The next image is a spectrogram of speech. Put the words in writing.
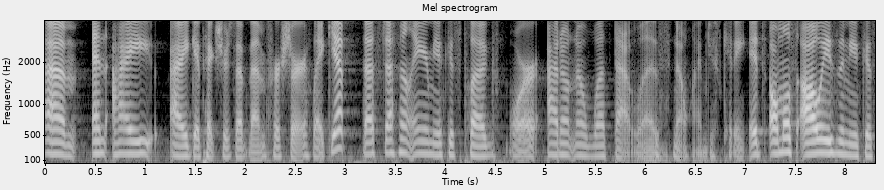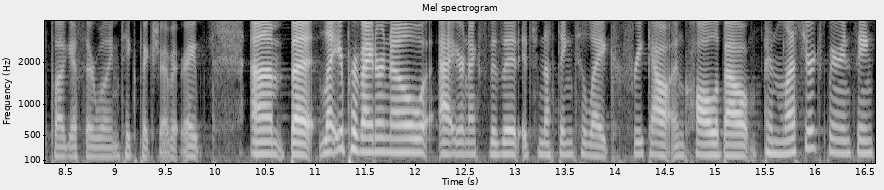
Um, and I I get pictures of them for sure. Like, yep, that's definitely your mucus plug. Or I don't know what that was. No, I'm just kidding. It's almost always the mucus plug if they're willing to take a picture of it, right? Um, but let your provider know at your next visit. It's nothing to like freak out and call about unless you're experiencing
